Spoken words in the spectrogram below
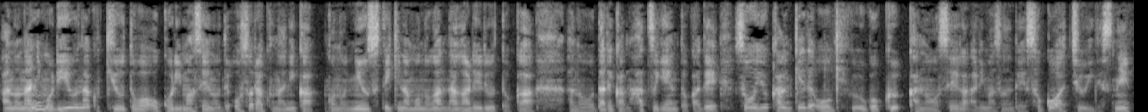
あの、何も理由なく急騰は起こりませんので、おそらく何か、このニュース的なものが流れるとか、あの、誰かの発言とかで、そういう関係で大きく動く可能性がありますので、そこは注意ですね。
